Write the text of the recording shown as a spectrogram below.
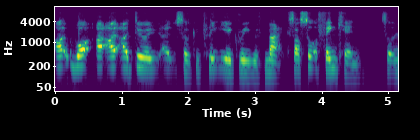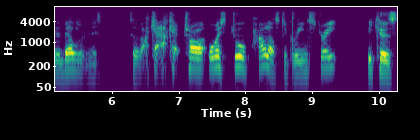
I what I I, I do uh, sort of completely agree with Max. I was sort of thinking, sort of in the middle of this, so I kept I kept trying almost draw parallels to Green Street because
